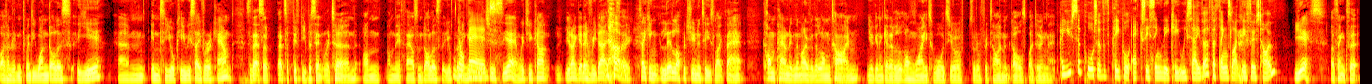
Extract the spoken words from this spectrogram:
$521 a year um, into your KiwiSaver account. So that's a that's a fifty percent return on on the thousand dollars that you're putting in, which is yeah, which you can't you don't get every day. No. So taking little opportunities like that. Compounding them over the long time, you're going to get a long way towards your sort of retirement goals by doing that. Are you supportive of people accessing their KiwiSaver for things like their first home? Yes, I think that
